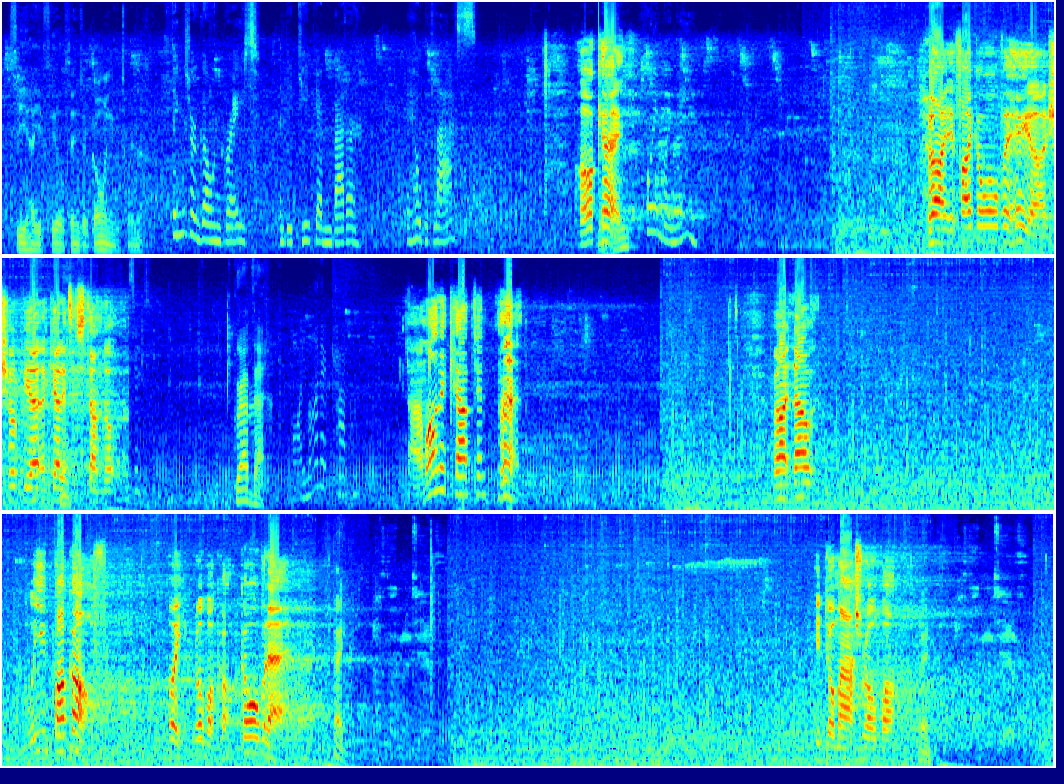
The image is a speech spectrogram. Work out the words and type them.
See how you feel things are going between us. Things are going great, and they keep getting better. I hope it lasts. Okay. Fine by me. Right, if I go over here, I should be able to get it to stand up. Grab that. I'm on it, Captain. I'm on it, Captain. right, now... Will you bog off? Oi, Robocop, go over there. Hey, You dumbass robot.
